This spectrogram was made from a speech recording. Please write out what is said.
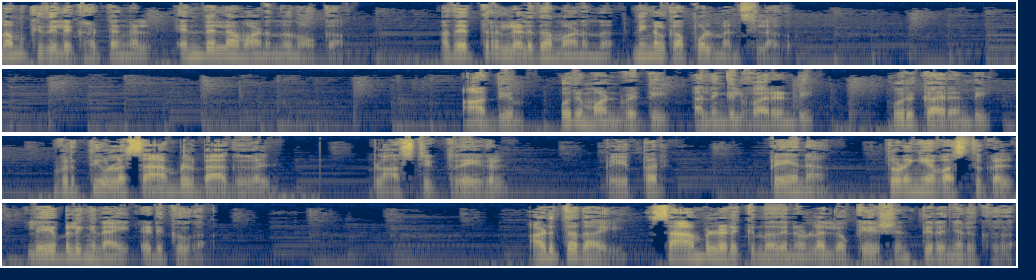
നമുക്കിതിലെ ഘട്ടങ്ങൾ എന്തെല്ലാമാണെന്ന് നോക്കാം. അത് എത്ര ലളിതമാണെന്ന് നിങ്ങൾക്കപ്പോൾ മനസ്സിലാകും. ആദ്യം ഒരു മൺവെട്ടി അല്ലെങ്കിൽ വരണ്ടി ഒരു കരണ്ടി വൃത്തിയുള്ള സാമ്പിൾ ബാഗുകൾ പ്ലാസ്റ്റിക് ട്രേകൾ പേപ്പർ പേന തുടങ്ങിയ വസ്തുക്കൾ ലേബലിംഗിനായി എടുക്കുക. അടുത്തതായി സാമ്പിൾ എടുക്കുന്നതിനുള്ള ലൊക്കേഷൻ തിരഞ്ഞെടുക്കുക.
